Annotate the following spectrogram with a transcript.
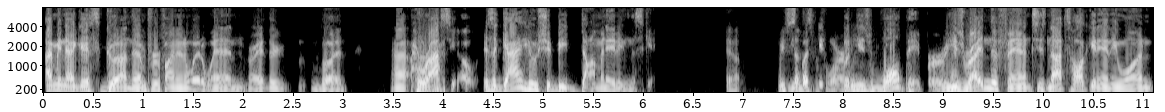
I mean, I guess good on them for finding a way to win, right? They're, but uh, Horacio is a guy who should be dominating this game. Yeah, we've said but, this before. but he's wallpaper. He's riding the fence. He's not talking to anyone.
